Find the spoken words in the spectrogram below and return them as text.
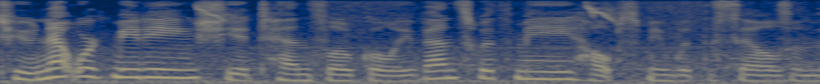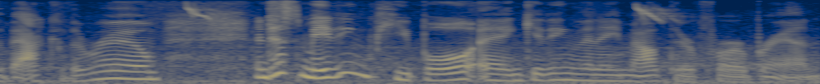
to network meetings, she attends local events with me, helps me with the sales in the back of the room, and just meeting people and getting the name out there for our brand.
